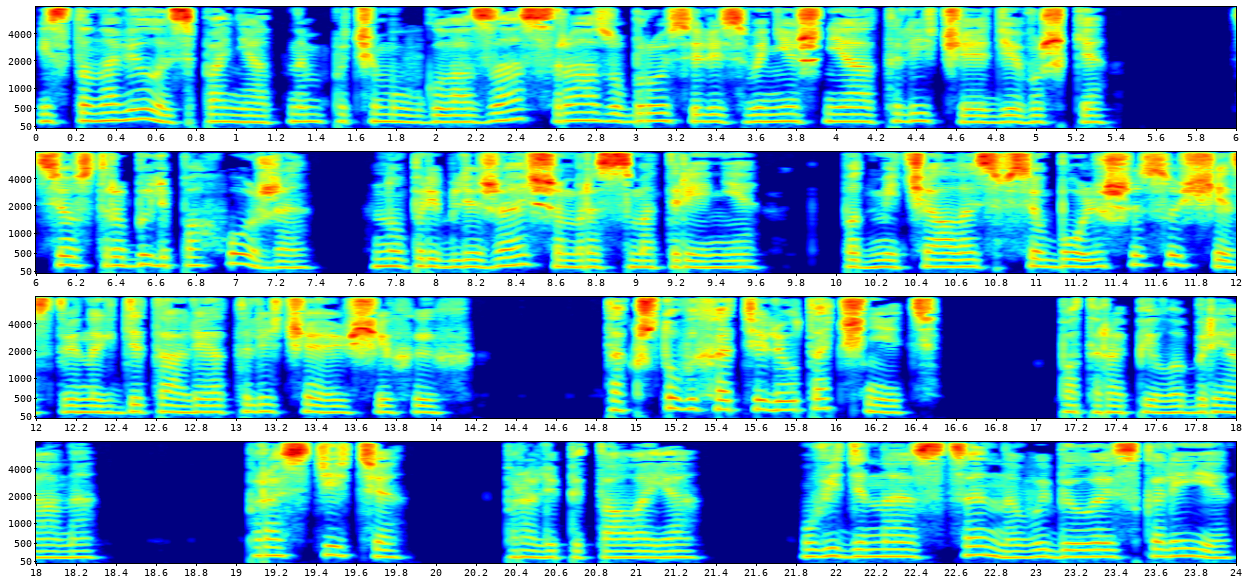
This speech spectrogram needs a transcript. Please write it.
и становилось понятным, почему в глаза сразу бросились внешние отличия девушки. Сестры были похожи, но при ближайшем рассмотрении подмечалось все больше существенных деталей, отличающих их. «Так что вы хотели уточнить?» — поторопила Бриана. «Простите», — пролепетала я. Увиденная сцена выбила из колеи.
